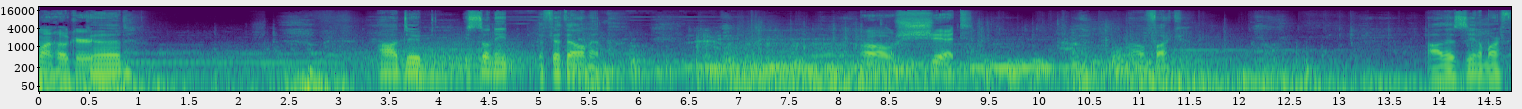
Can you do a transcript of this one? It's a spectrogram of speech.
on, Hooker. Good. Oh, dude, you still need the fifth element. Oh shit. Oh, fuck. Oh, there's Xenomorph.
